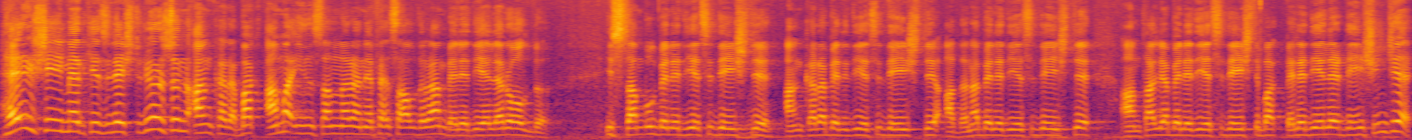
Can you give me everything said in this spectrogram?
Her şeyi merkezileştiriyorsun Ankara. Bak ama insanlara nefes aldıran belediyeler oldu. İstanbul Belediyesi değişti, Ankara Belediyesi değişti, Adana Belediyesi değişti, Antalya Belediyesi değişti. Bak belediyeler değişince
